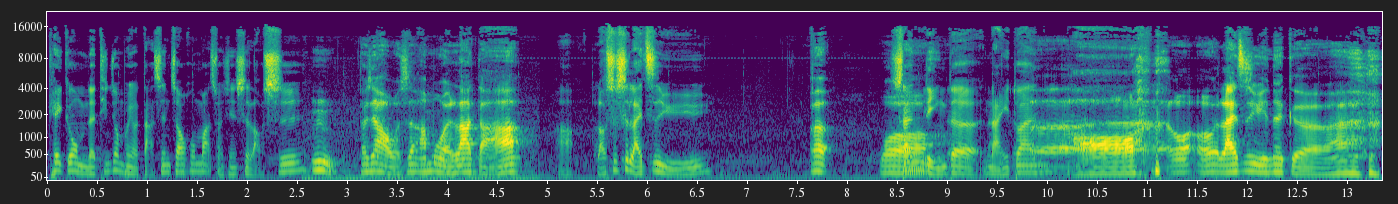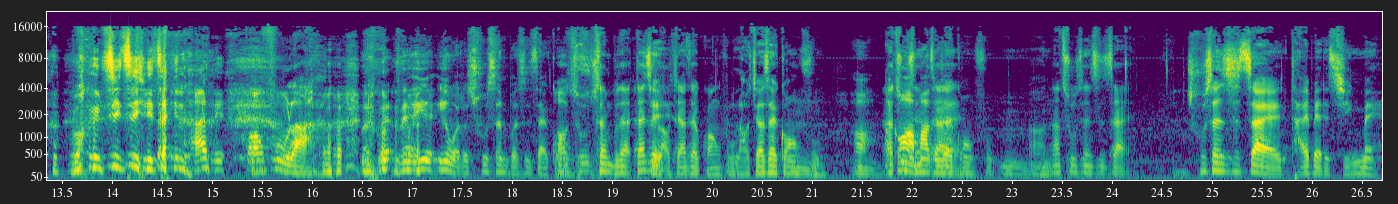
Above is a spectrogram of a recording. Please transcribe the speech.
可以跟我们的听众朋友打声招呼吗？首先是老师，嗯，大家好，我是阿木尔拉。阿达，啊，老师是来自于，呃，我山林的哪一端？呃、哦，我我来自于那个，忘记自己在哪里，光复啦。没有，因为因为我的出生不是在光复，哦，出生不在，但是老家在光复，老家在光复啊，阿公阿妈都在光复，嗯啊，那出生是在，出生是在台北的景美，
